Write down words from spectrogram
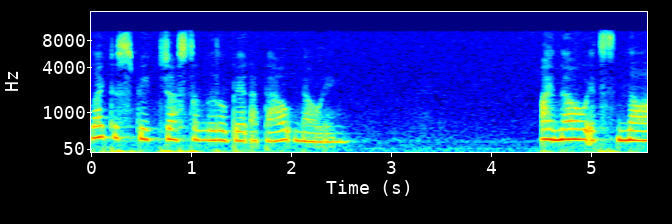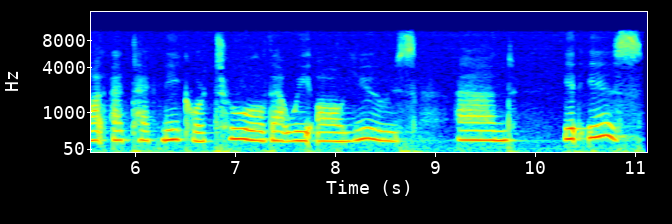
I'd like to speak just a little bit about noting. I know it's not a technique or tool that we all use, and it is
